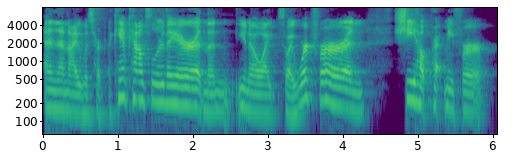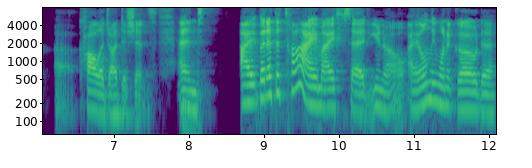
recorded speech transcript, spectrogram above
And then I was her a camp counselor there, and then you know I so I worked for her, and she helped prep me for uh, college auditions. And I, but at the time, I said, you know, I only want to go to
